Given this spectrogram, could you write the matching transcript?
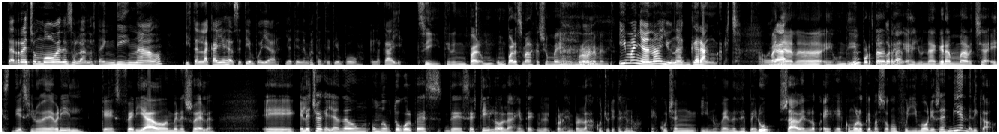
Está arrecho en modo venezolano, está indignado y está en la calle desde hace tiempo ya. Ya tienen bastante tiempo en la calle. Sí, tienen un par, un, un par de semanas, casi un mes, probablemente. Y mañana hay una gran marcha. Ahora, Mañana es un día importante. hay una gran marcha, es 19 de abril, que es feriado en Venezuela. Eh, el hecho de que hayan dado un, autogolpe de, ese estilo, la gente, por ejemplo, las cuchuritas que nos escuchan y nos ven desde Perú, saben, lo, es, como lo que pasó con Fujimori, o sea, es bien delicado.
